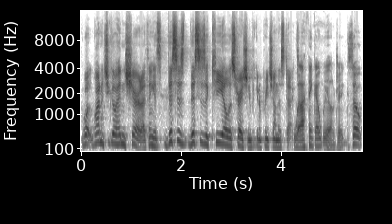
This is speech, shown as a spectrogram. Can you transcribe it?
wh- why don't you go ahead and share it? I think it's this is this is a key illustration if you're going to preach on this text. Well, I think I will, Jake. So,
